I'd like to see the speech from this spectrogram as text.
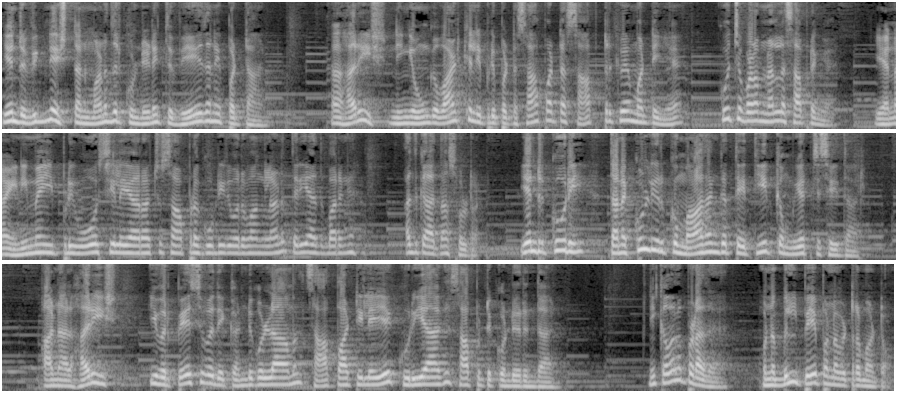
என்று விக்னேஷ் தன் மனதிற்குள் நினைத்து வேதனைப்பட்டான். ஹரீஷ் ஹரிஷ் நீங்க உங்க வாழ்க்கையில் இப்படிப்பட்ட சாப்பாட்டை சாப்பிட்ருக்கவே மாட்டீங்க. கூச்சப்படம் நல்லா சாப்பிடுங்க. ஏன்னா இனிமே இப்படி ஓசியில் யாராச்சும் சாப்பிட கூட்டிட்டு வருவாங்களான்னு தெரியாது பாருங்க. அதுக்காக தான் சொல்றேன். என்று கூறி தனக்குள் இருக்கும் ஆதங்கத்தை தீர்க்க முயற்சி செய்தார். ஆனால் ஹரிஷ் இவர் பேசுவதை கண்டுகொள்ளாமல் சாப்பாட்டிலேயே குறியாக சாப்பிட்டுக் கொண்டிருந்தான். நீ கவலைப்படாத உன்னை பில் பே பண்ண விட்டுற மாட்டோம்.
